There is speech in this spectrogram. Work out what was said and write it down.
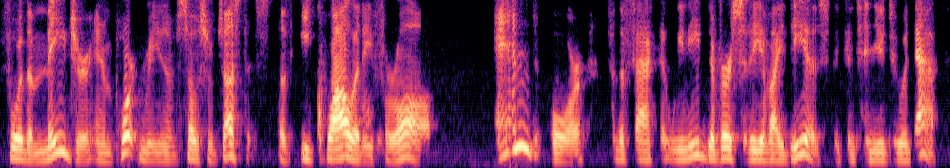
for the major and important reason of social justice, of equality for all, and or for the fact that we need diversity of ideas to continue to adapt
